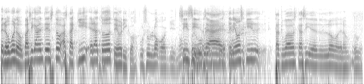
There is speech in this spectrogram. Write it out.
Pero bueno, básicamente esto, hasta aquí era todo teórico. Puso un logo aquí, ¿no? Sí, sí, o sea, teníamos que ir tatuados casi el logo de la UPV.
